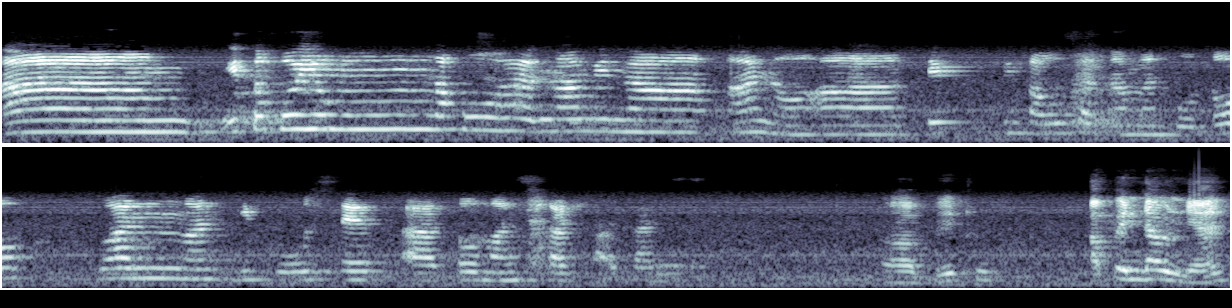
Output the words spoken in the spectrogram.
Um, ito po yung nakuha namin na ano, ah 10,000 naman po to. One month deposit, uh, two months cash advance. Ah, bito. Up and down yan.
